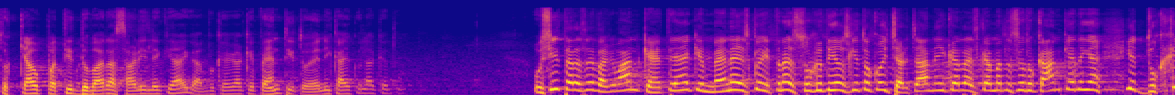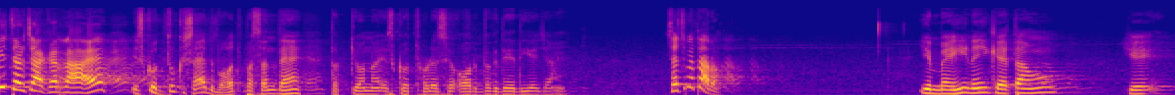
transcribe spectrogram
तो क्या वो पति दोबारा साड़ी लेके आएगा? वो कहेगा कि पहनती तो है नहीं, काय को ला के तुम उसी तरह से भगवान कहते हैं कि मैंने इसको इतना सुख दिया, उसकी तो कोई चर्चा नहीं कर रहा, इसका मतलब उसको तो काम के नहीं है ये दुख की चर्चा कर रहा है, इसको दुख शायद बहुत पसंद है तो क्यों ना इसको थोड़े से और दुख दे दिए जाएँ? सच बता रहा हूँ। ये मैं ही नहीं कहता हूँ, ये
